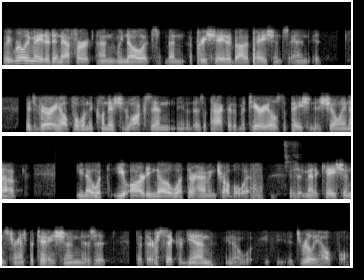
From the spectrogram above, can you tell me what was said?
we really made it an effort, and we know it's been appreciated by the patients, and it it's very helpful when the clinician walks in. You know, there's a packet of materials, the patient is showing up, you know what you already know what they're having trouble with. Is it medications, transportation? Is it that they're sick again? You know, it's really helpful.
